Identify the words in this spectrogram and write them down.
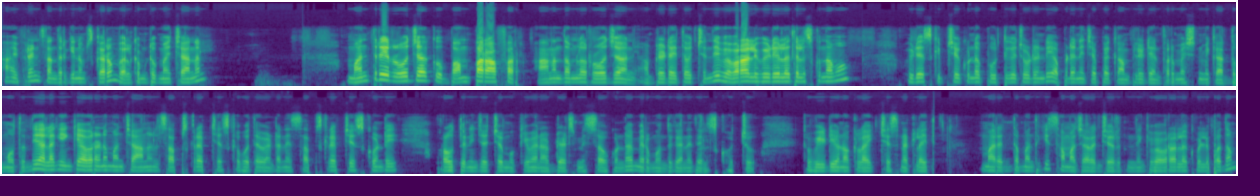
హాయ్ ఫ్రెండ్స్ అందరికీ నమస్కారం. Welcome to my channel. మంత్రి రోజాకు బంపర్ ఆఫర్ ఆనందంలో రోజా అని అప్డేట్ అయితే వచ్చింది. వివరాలు వీడియోలో తెలుసుకుందాము. వీడియో స్కిప్ చేయకుండా పూర్తిగా చూడండి. అప్పుడే నేను చెప్పే కంప్లీట్ ఇన్ఫర్మేషన్ మీకు అర్థమవుతుంది. అలాగే ఇంకెవరైనా మన ఛానల్ సబ్స్క్రైబ్ చేసుకోకపోతే వెంటనే సబ్స్క్రైబ్ చేసుకోండి. ప్రభుత్వం నుంచి వచ్చే ముఖ్యమైన అప్డేట్స్ మిస్ అవ్వకుండా మీరు ముందుగానే తెలుసుకోవచ్చు. ఇక వీడియోని ఒక లైక్ చేసినట్లయితే మరింతమందికి సమాచారం చేరుతుంది. ఇంక వివరాల్లోకి వెళ్ళిపోదాం.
